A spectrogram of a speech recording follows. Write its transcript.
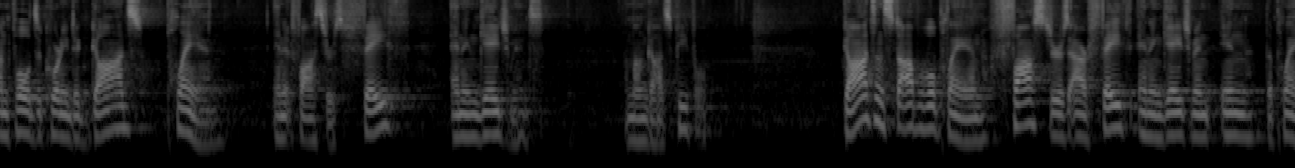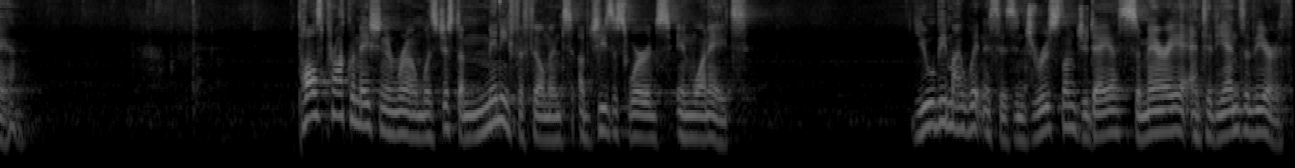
unfolds according to God's plan, and it fosters faith and engagement among God's people. God's unstoppable plan fosters our faith and engagement in the plan. Paul's proclamation in Rome was just a mini fulfillment of Jesus' words in 1 8. You will be my witnesses in Jerusalem, Judea, Samaria, and to the ends of the earth.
